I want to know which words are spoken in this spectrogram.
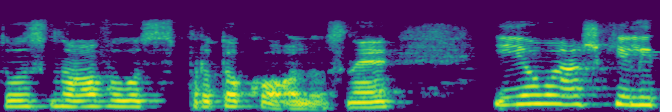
dos novos protocolos, né? E eu acho que ele,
